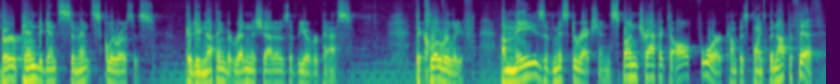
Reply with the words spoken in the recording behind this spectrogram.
Burr pinned against cement sclerosis could do nothing but redden the shadows of the overpass. The cloverleaf, a maze of misdirection, spun traffic to all four compass points, but not the fifth,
